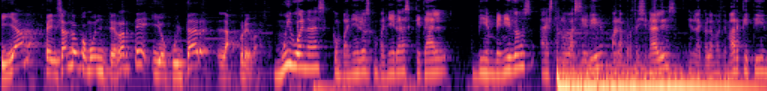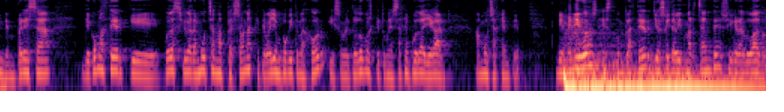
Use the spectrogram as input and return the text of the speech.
y ya pensando cómo enterrarte y ocultar las pruebas. Muy buenas compañeros, compañeras, ¿qué tal? Bienvenidos a esta nueva serie para profesionales en la que hablamos de marketing, de empresa, de cómo hacer que puedas ayudar a muchas más personas, que te vaya un poquito mejor y sobre todo pues que tu mensaje pueda llegar a mucha gente. Bienvenidos, es un placer. Yo soy David Marchante, soy graduado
